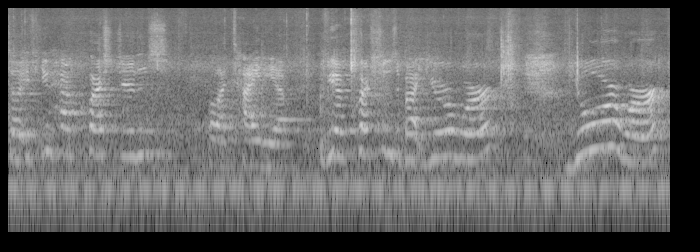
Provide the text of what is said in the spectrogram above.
So if you have questions, well, I tidy up. If you have questions about your work, your work,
